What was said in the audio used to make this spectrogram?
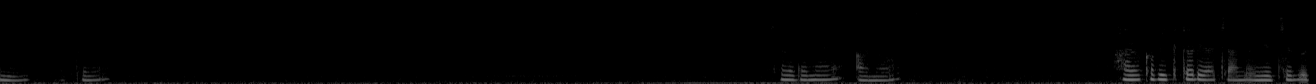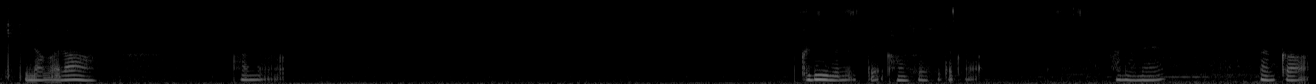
うんえっとね。れでねあのはるかビクトリアちゃんの YouTube 聞きながらあのクリーム塗って乾燥してたからあのねなんか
